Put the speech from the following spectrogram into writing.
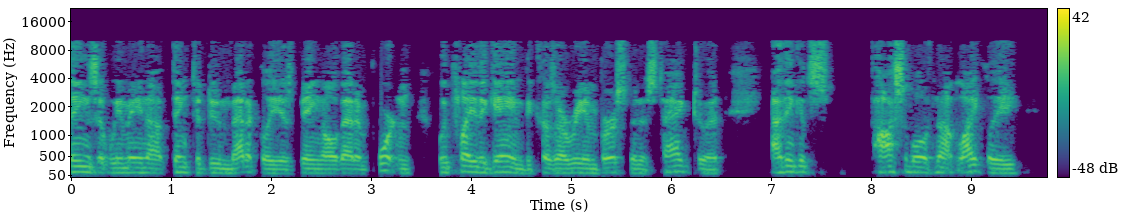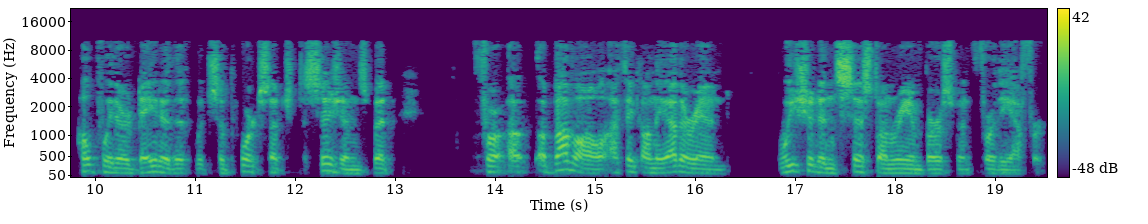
things that we may not think to do medically as being all that important, we play the game because our reimbursement is tagged to it. I think it's possible, if not likely, hopefully there are data that would support such decisions. But for uh, above all, I think on the other end, we should insist on reimbursement for the effort.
